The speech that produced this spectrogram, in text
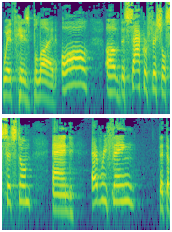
with his blood. All of the sacrificial system and everything that the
